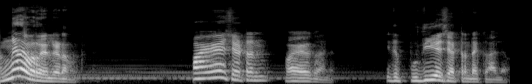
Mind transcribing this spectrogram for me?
അങ്ങനെ പറയല്ലേടാ നമുക്ക് പഴയ ചേട്ടൻ പഴയ കാലം. ഇത് പുതിയ ചേട്ടന്റെ കാലം.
